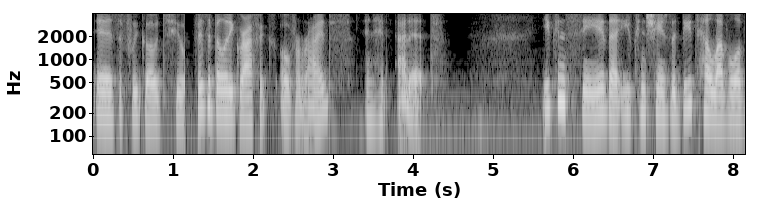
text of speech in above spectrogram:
is if we go to visibility graphic overrides and hit edit, you can see that you can change the detail level of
